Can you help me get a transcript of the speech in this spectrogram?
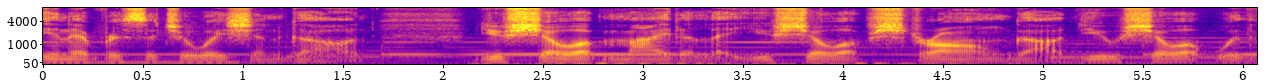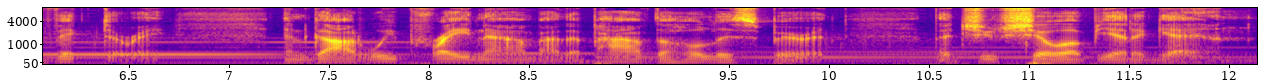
in every situation, God. You show up mightily. You show up strong, God. You show up with victory. And God, we pray now by the power of the Holy Spirit that you show up yet again,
